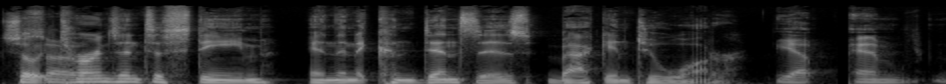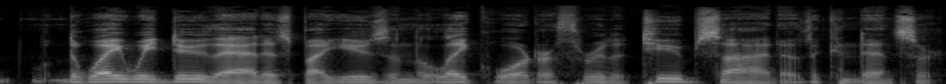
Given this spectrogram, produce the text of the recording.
So, so, it turns into steam and then it condenses back into water. Yep. And the way we do that is by using the lake water through the tube side of the condenser.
